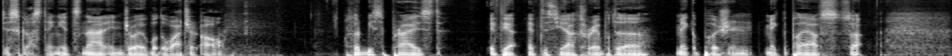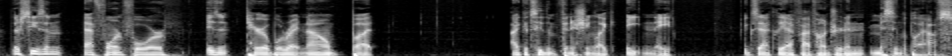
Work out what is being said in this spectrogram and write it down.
disgusting. It's not enjoyable to watch at all. So I'd be surprised if the if the Seahawks were able to make a push and make the playoffs. So their season at four and four isn't terrible right now, but I could see them finishing like eight and eight, exactly at 500 and missing the playoffs.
